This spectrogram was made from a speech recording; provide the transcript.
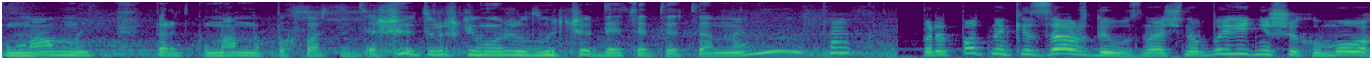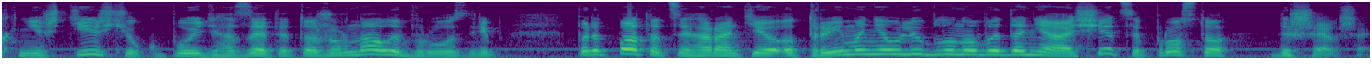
у мами, перед кумами похвастатися, що я трошки можу лучше десь те саме. Ну так. Передплатники завжди у значно вигідніших умовах, ніж ті, що купують газети та журнали в роздріб. Передплата це гарантія отримання улюбленого видання, а ще це просто дешевше.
